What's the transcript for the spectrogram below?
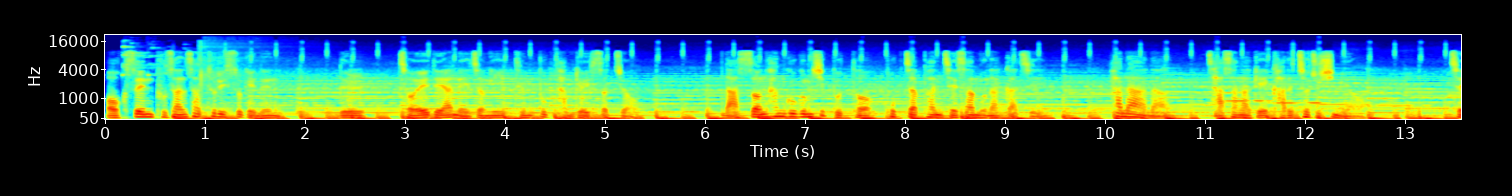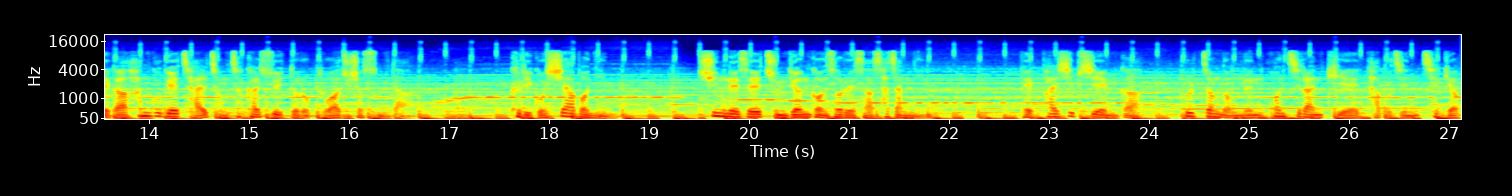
억센 부산 사투리 속에는 늘 저에 대한 애정이 듬뿍 담겨 있었죠. 낯선 한국 음식부터 복잡한 제사 문화까지 하나하나 자상하게 가르쳐 주시며 제가 한국에 잘 정착할 수 있도록 도와주셨습니다. 그리고 시아버님, 54세 중견 건설회사 사장님, 180cm가 훌쩍 넘는 훤칠한 키에 다부진 체격,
